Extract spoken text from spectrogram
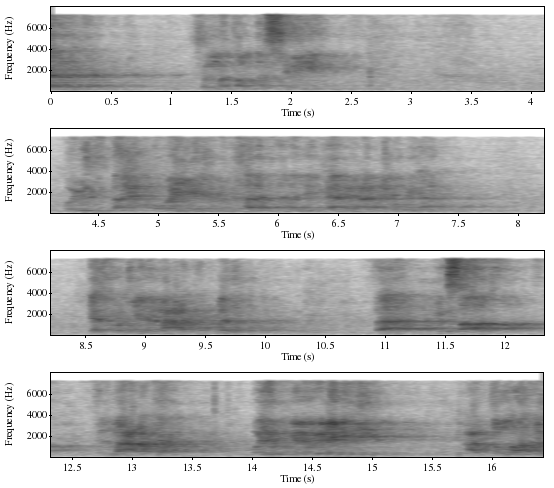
جدا ثم تمضي السنين. ويذبح أمية بن خلف الذي كان يعذب بها. يخرج إلى معركة بدر فيصاب في المعركة ويقبل إليه عبد الله بن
